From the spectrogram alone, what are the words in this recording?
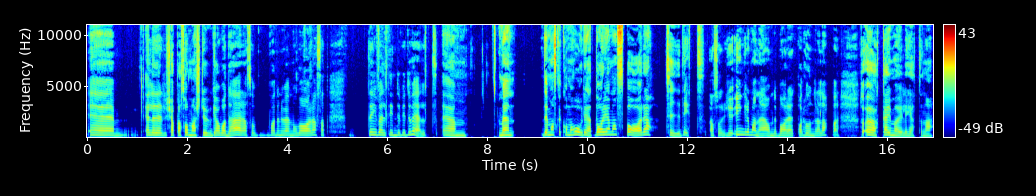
eh, eller köpa sommarstuga och vara där, alltså vad det nu än må vara. Så det är väldigt individuellt. Eh, men det man ska komma ihåg är att börjar man spara tidigt, alltså ju yngre man är, om det bara är ett par hundralappar, då ökar ju möjligheterna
